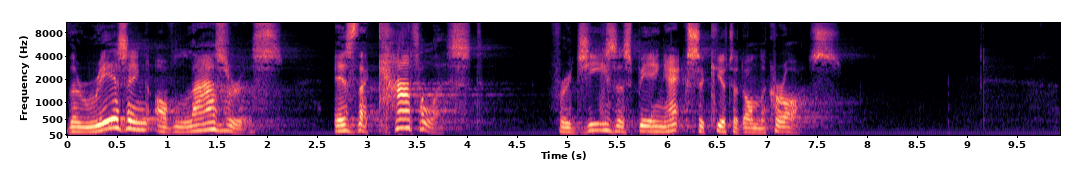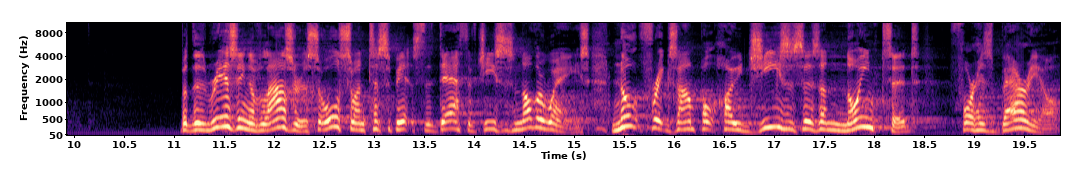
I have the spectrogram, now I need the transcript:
the raising of Lazarus is the catalyst for Jesus being executed on the cross. But the raising of Lazarus also anticipates the death of Jesus in other ways. Note, for example, how Jesus is anointed for his burial.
